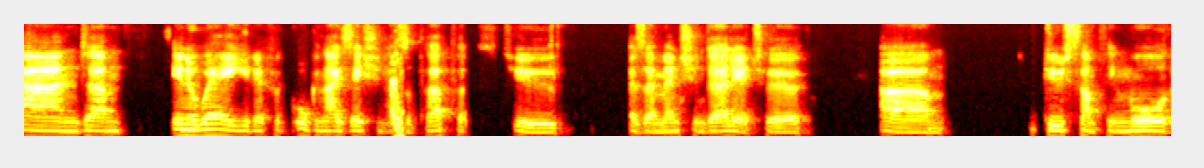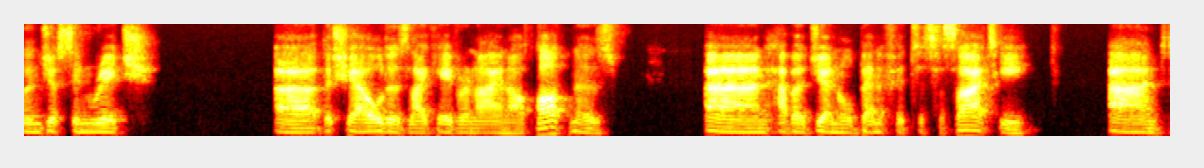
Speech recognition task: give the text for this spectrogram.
And um, in a way, you know, if an organization has a purpose to, as I mentioned earlier, to um, do something more than just enrich uh, the shareholders like Eva and I and our partners and have a general benefit to society. And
